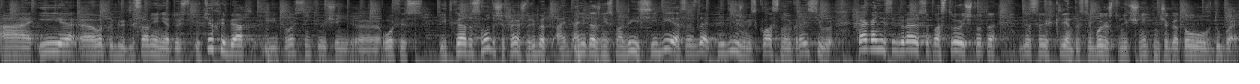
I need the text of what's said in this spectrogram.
А, и э, вот для сравнения, то есть у тех ребят и простенький очень э, офис. И когда ты смотришь и понимаешь, что, ребят, они, они даже не смогли себе создать недвижимость классную, красивую. Как они собираются построить что-то для своих клиентов? Тем более, что у них еще нет ничего готового в Дубае.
